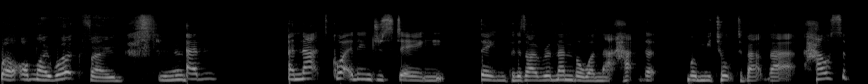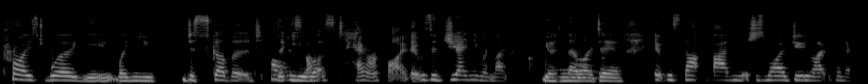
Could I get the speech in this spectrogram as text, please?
well, on my work phone. Yeah. Um, and that's quite an interesting thing because I remember when that ha- that when we talked about that. How surprised were you when you discovered Oh, that you I were, was terrified. It was a genuine like. you had no "Oh." idea? It was that bad, which is why I do like you know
